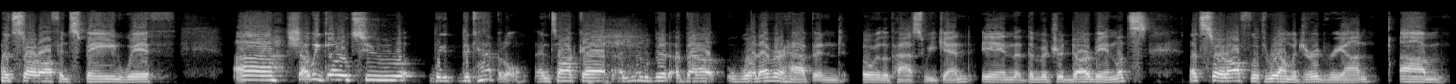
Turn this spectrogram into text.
Let's start off in Spain with. Uh, shall we go to the, the capital and talk uh, a little bit about whatever happened over the past weekend in the Madrid derby? And let's let's start off with Real Madrid, Rian. Um,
